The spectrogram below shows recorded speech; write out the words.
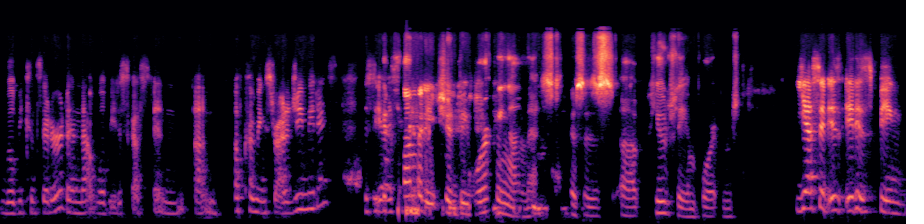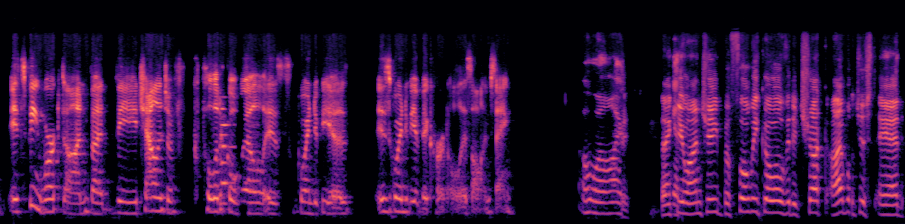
will be considered and that will be discussed in um, upcoming strategy meetings. Somebody should be working on this. This is uh, hugely important. Yes, it is. It is being it's being worked on, but the challenge of political will is going to be a is going to be a big hurdle. Is all I'm saying. Oh, well, I, Thank Yes. you, Anji. Before we go over to Chuck, I will just add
